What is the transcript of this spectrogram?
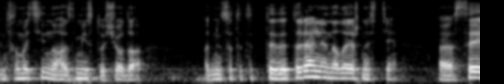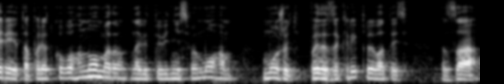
інформаційного змісту щодо адміністративно-територіальної належності, е, серії та порядкового номеру на відповідність вимогам можуть перезакріплюватись за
